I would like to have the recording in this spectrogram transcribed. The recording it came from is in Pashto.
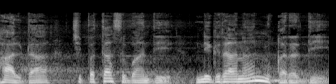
حال دا چې پتا سو باندې نگرانان مقرر دي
